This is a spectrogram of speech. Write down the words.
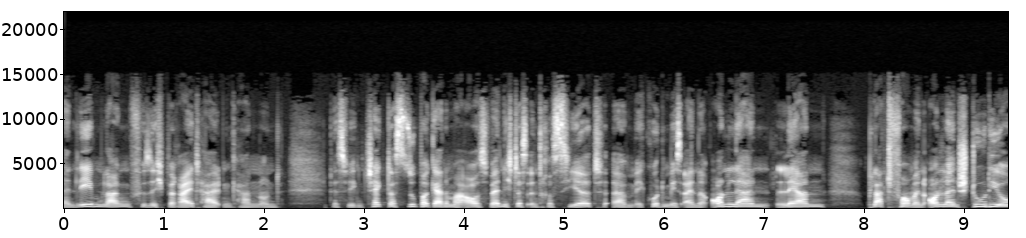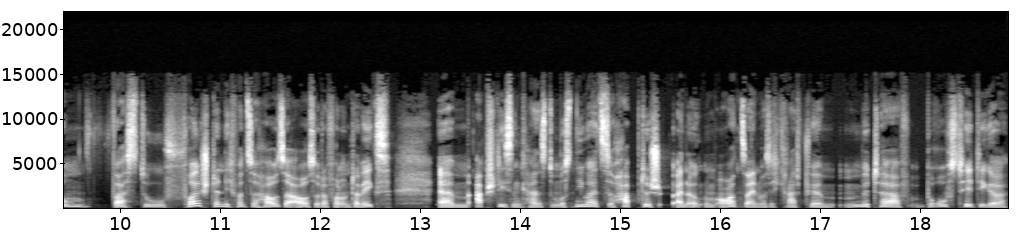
ein Leben lang für sich bereithalten kann. Und deswegen checkt das super gerne mal aus, wenn dich das interessiert. Ähm, Ecodemy ist eine Online-Lernplattform, ein Online-Studium, was du vollständig von zu Hause aus oder von unterwegs ähm, abschließen kannst. Du musst niemals haptisch an irgendeinem Ort sein, was ich gerade für Mütter, Berufstätige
